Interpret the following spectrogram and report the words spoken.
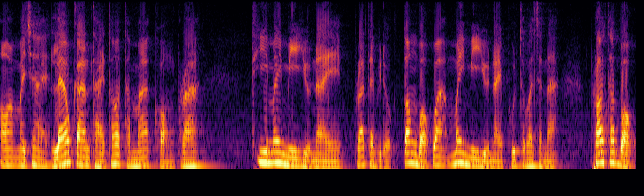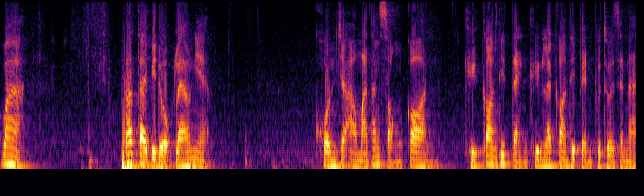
อ๋อไม่ใช่ แล้วการถ่ายทอดธรรมะของพระที่ไม่มีอยู่ในพระไตรปิฎกต้องบอกว่าไม่มีอยู่ในพุทธวจนะ เพราะถ้าบอกว่าพระไตรปิฎกแล้วเนี่ยคนจะเอามาทั้งสองก้อน คือก้อนที่แต่งขึ้นและก้อนที่เป็นพุทธวจนะ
